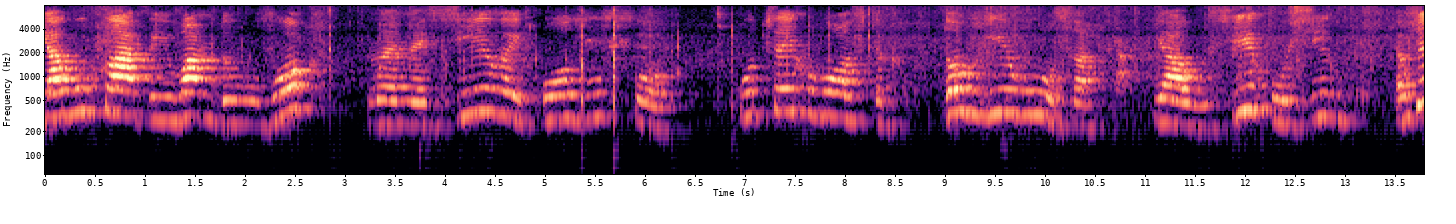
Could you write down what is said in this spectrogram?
Я вухатий вам довжок, мене сірий козушок. У цей хвостик довгі вуса. Я усіх, усіх, я всіх.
